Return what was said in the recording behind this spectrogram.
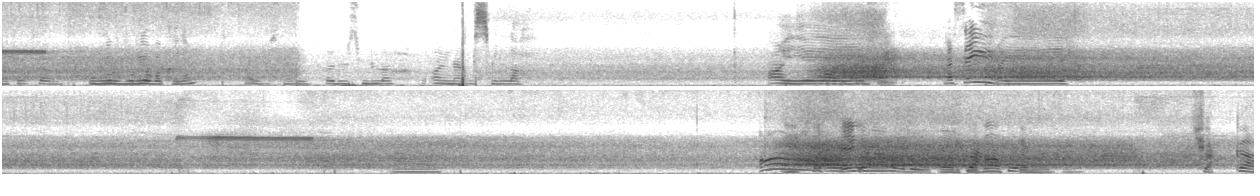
Arkadaşlar. Uğur vuruyor bakalım. Hadi bismillah. Hadi bismillah. Aynen. Bismillah. Ay. Messi. Ay. Arkadan attım. Şaka.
